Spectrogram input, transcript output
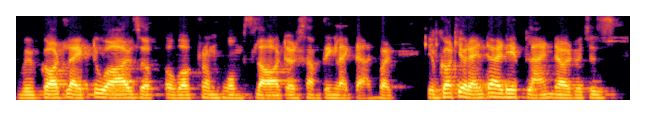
we've got like two hours of a work from home slot or something like that. But you've got your entire day planned out, which is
